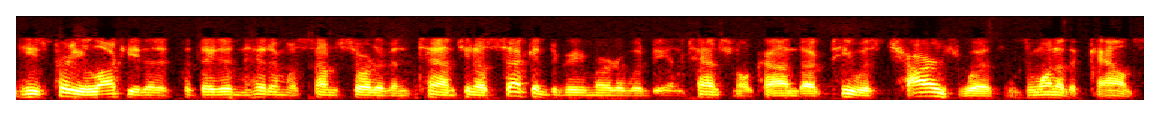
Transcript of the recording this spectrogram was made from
he's pretty lucky that that they didn't hit him with some sort of intent. You know, second degree murder would be intentional conduct. He was charged with as one of the counts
